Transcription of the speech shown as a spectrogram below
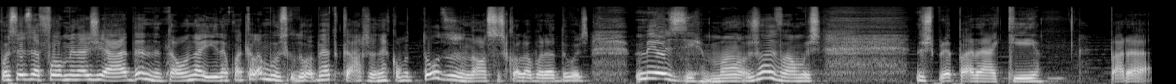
Você já foi homenageada, então, aí, né, com aquela música do Roberto Carlos, né? Como todos os nossos colaboradores. Meus irmãos, nós vamos nos preparar aqui para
